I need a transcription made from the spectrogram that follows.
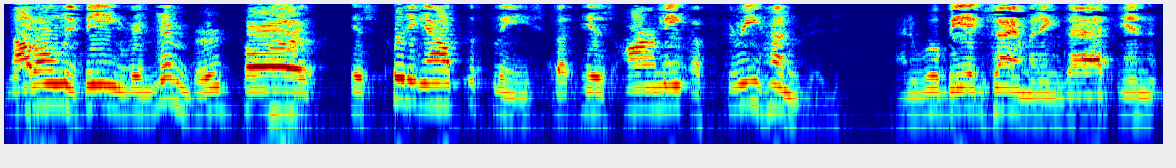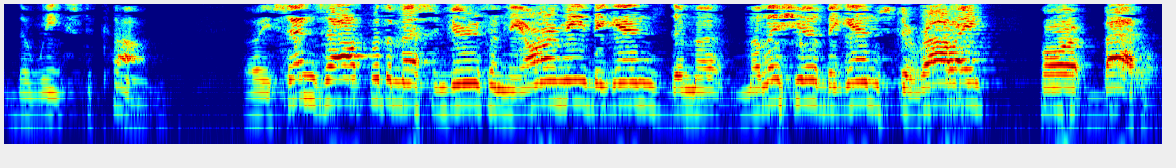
not only being remembered for his putting out the fleece, but his army of 300. And we'll be examining that in the weeks to come. So he sends out for the messengers and the army begins, the militia begins to rally for battle.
